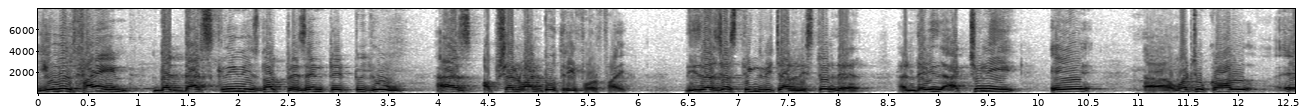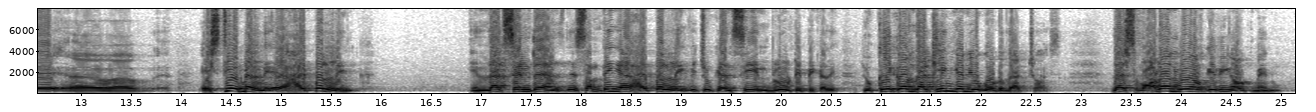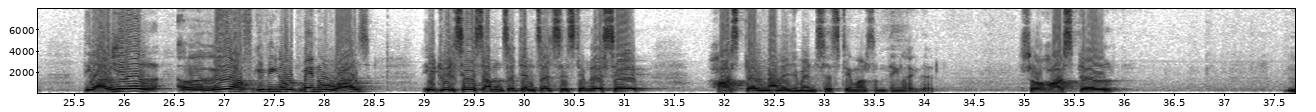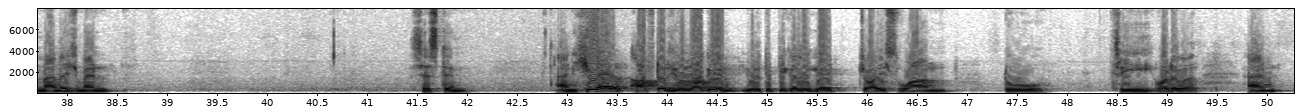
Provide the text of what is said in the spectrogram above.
You will find that that screen is not presented to you as option 1, 2, 3, 4, 5. These are just things which are listed there and there is actually a uh, what you call a uh, HTML, a hyperlink. In that sentence, there is something, a hyperlink which you can see in blue typically. You click on that link and you go to that choice. That's modern way of giving out menu. The earlier uh, way of giving out menu was, it will say some such and such system, let's say hostel management system or something like that. So hostel management system. And here, after you log in, you will typically get choice 1, 2, 3, whatever. And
